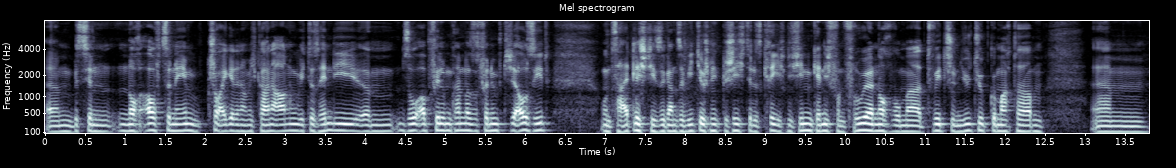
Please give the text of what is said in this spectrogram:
ähm, ein bisschen noch aufzunehmen. Geschweige denn habe ich keine Ahnung, wie ich das Handy ähm, so abfilmen kann, dass es vernünftig aussieht. Und zeitlich diese ganze Videoschnittgeschichte, das kriege ich nicht hin. Kenne ich von früher noch, wo wir Twitch und YouTube gemacht haben. Ähm,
